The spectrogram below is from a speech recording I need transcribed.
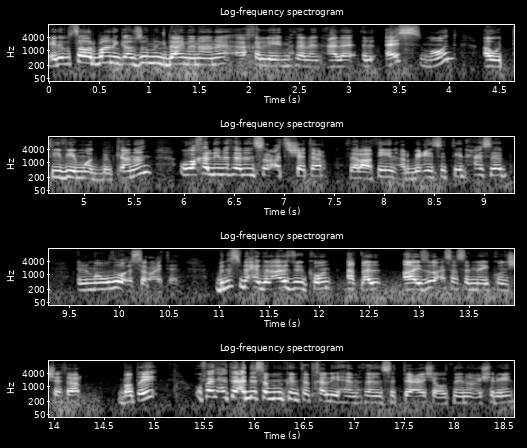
إذا بتصور panning أو zooming دائما أنا أخلي مثلا على ال S mode أو ال TV mode بالكانون وأخلي مثلا سرعة ال shutter 30 40 60 حسب الموضوع سرعته. بالنسبة حق الايزو يكون أقل. ايزو على أساس إنه يكون ال shutter بطيء. وفتحة العدسه ممكن تخليها مثلا 16 أو 22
